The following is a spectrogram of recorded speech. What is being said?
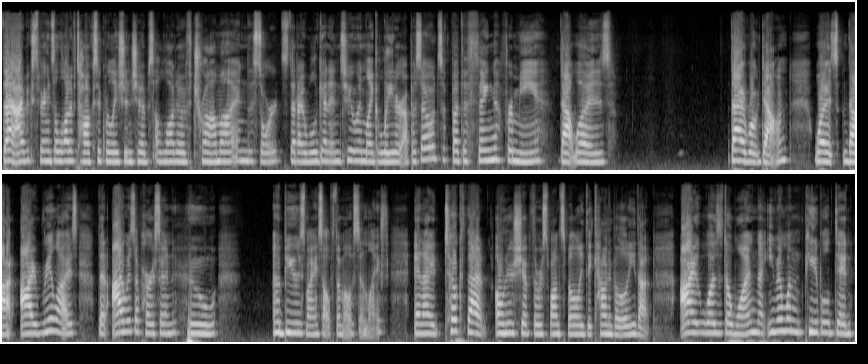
that I've experienced a lot of toxic relationships, a lot of trauma and the sorts that I will get into in like later episodes. But the thing for me that was that I wrote down was that I realized that I was a person who abused myself the most in life. And I took that ownership, the responsibility, the accountability that I was the one that even when people did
